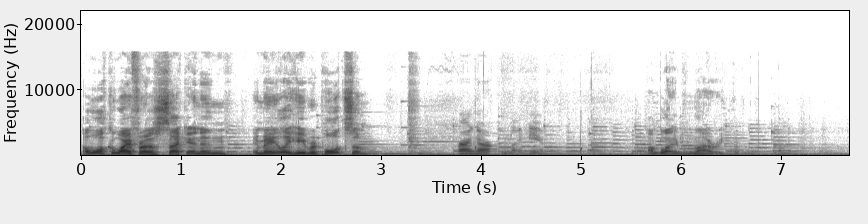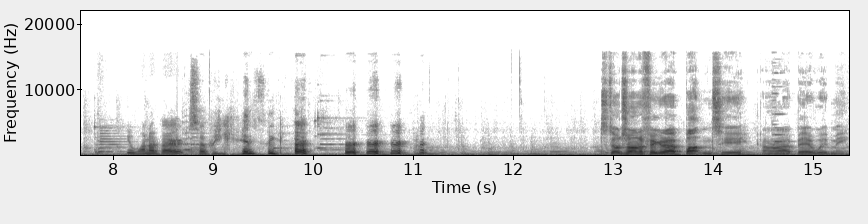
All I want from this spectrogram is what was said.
I walk away for a second, and immediately he reports him. Ranga, I blame you. I'm blaming Larry. You want to vote so we can go through? Still trying to figure out buttons here. Alright, bear with me.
